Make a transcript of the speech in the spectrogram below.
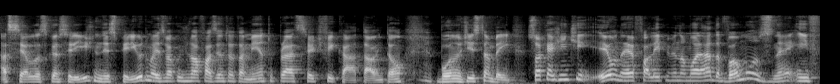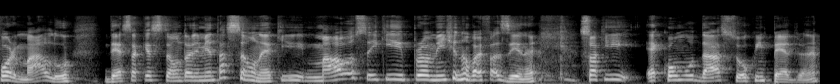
as células cancerígenas nesse período, mas vai continuar fazendo tratamento para certificar tal. Então, boa notícia também. Só que a gente, eu, né, falei para minha namorada, vamos, né, informá-lo dessa questão da alimentação, né, que mal eu sei que provavelmente não vai fazer, né? Só que é como dar soco em pedra, né?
